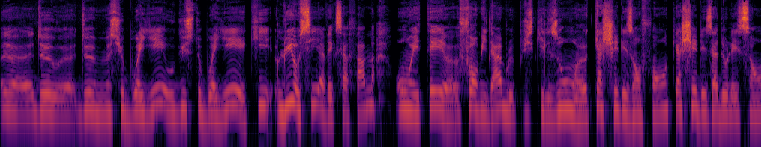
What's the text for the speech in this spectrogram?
de, de Monsieur Boyer, Auguste Boyer, qui lui aussi, avec sa femme, ont été formidables puisqu'ils ont caché des enfants, caché des adolescents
